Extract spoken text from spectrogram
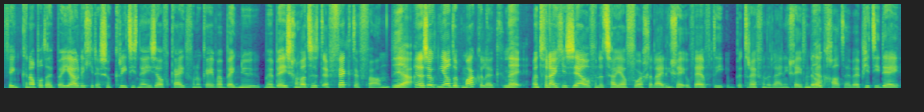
vind ik knap altijd bij jou, dat je er zo kritisch naar jezelf kijkt van oké, okay, waar ben ik nu mee bezig en wat is het effect ervan? Ja. ja. Dat is ook niet altijd makkelijk. Nee. Want vanuit jezelf, en dat zou jouw vorige leidinggevende, of, hè, of die betreffende leidinggevende ja. ook gehad hebben, heb je het idee,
